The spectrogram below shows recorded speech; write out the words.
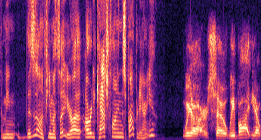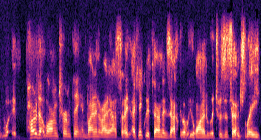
I mean, this is only a few months later. You're already cash flowing this property, aren't you? We are. So we bought, you know, part of that long term thing and buying the right asset. I, I, think we found exactly what we wanted, which was essentially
